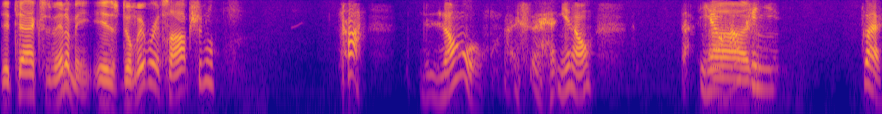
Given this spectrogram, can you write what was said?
the attacks of the enemy. Is deliverance optional? Ha! No, you know, you know how Uh, can you? Go ahead.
